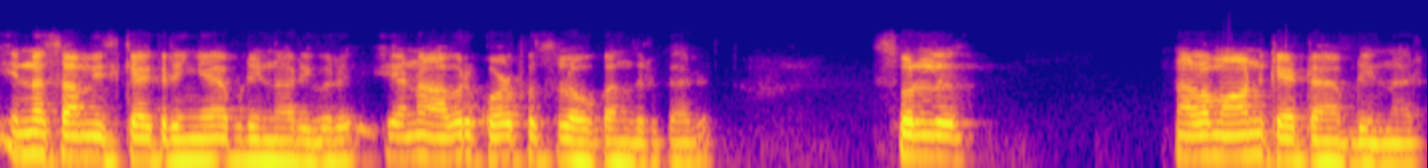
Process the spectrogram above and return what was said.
என்ன சாமி கேட்குறீங்க அப்படின்னார் இவர். ஏன்னா அவர் குழப்பத்தில் உட்காந்துருக்காரு சொல்லு நலமான்னு கேட்டேன் அப்படின்னார்.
